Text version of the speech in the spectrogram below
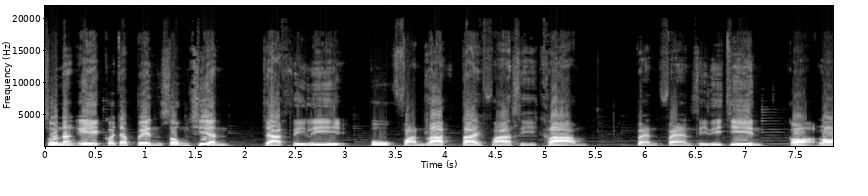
ส่วนนางเอกก็จะเป็นซ่งเชียน จากซีรีส์ปลูกฝันรักใต้ฟ้าสีคราม แฟนๆซีรีส์จีนก็รอ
